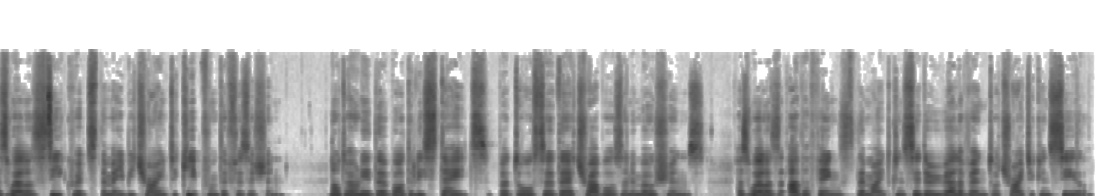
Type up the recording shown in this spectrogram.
as well as secrets they may be trying to keep from the physician. Not only their bodily states, but also their troubles and emotions, as well as other things they might consider irrelevant or try to conceal.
